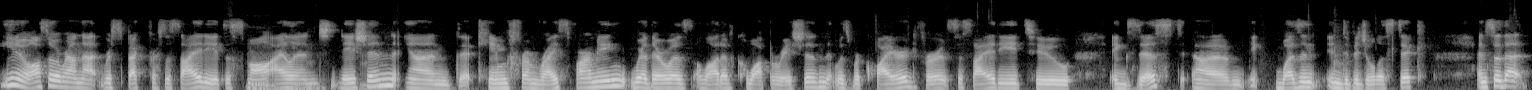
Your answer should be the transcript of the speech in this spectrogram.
you know, also around that respect for society. It's a small mm-hmm. island nation, mm-hmm. and that came from rice farming, where there was a lot of cooperation that was required for society to exist. Um, it wasn't individualistic, and so that,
